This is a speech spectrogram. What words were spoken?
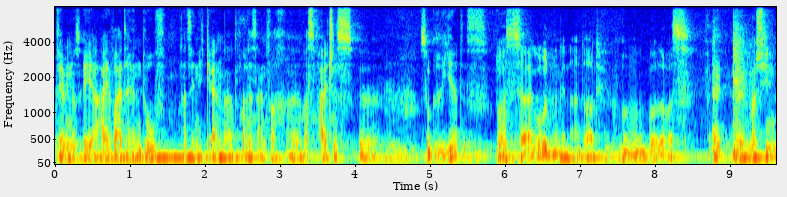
Terminus AI weiterhin doof, hat sich nicht geändert, weil das einfach äh, was Falsches äh, suggeriert. Das du hast es ja Algorithmen genannt, Art, oder was? Maschinen,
